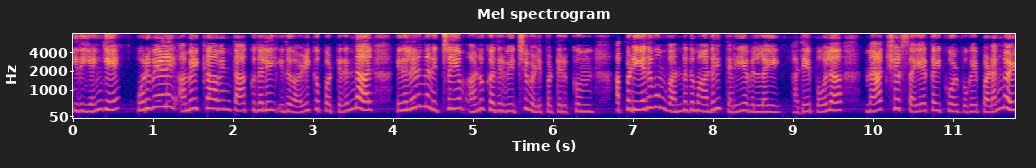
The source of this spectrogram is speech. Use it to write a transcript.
இது எங்கே? ஒருவேளை அமெரிக்காவின் தாக்குதலில் இது அழிக்கப்பட்டிருந்தால் இதிலிருந்து நிச்சயம் அணு கதிர்வீச்சு வெளிப்பட்டிருக்கும். அப்படி எதுவும் வந்தது மாதிரி தெரியவில்லை. அதே போல மேக்ஷர் செயற்கைக்கோள் புகைப்படங்கள்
